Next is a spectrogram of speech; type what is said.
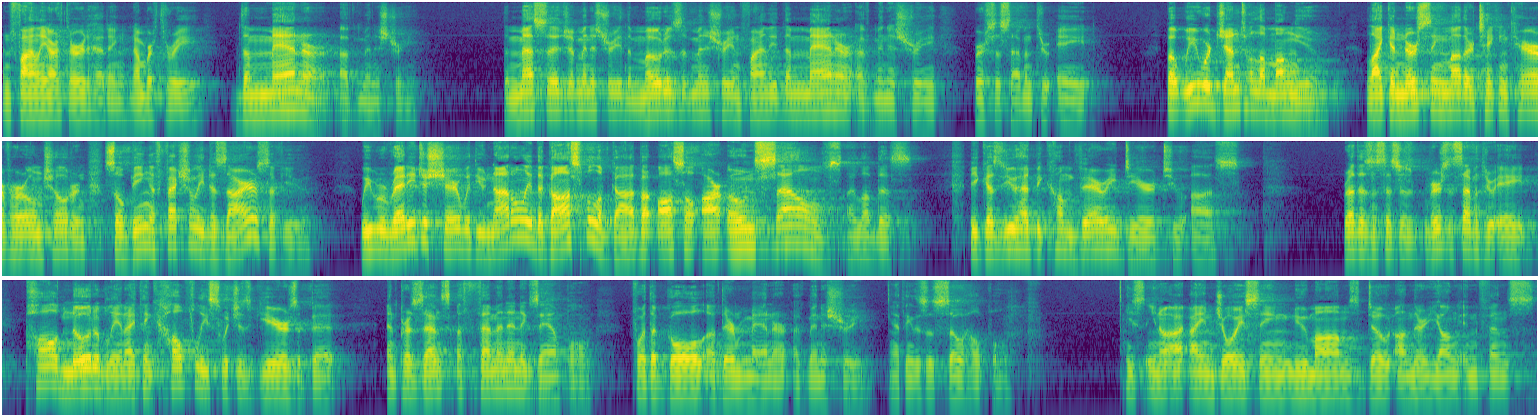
And finally, our third heading, number three, the manner of ministry the message of ministry, the motives of ministry, and finally, the manner of ministry, verses 7 through 8. But we were gentle among you, like a nursing mother taking care of her own children. So, being affectionately desirous of you, we were ready to share with you not only the gospel of God, but also our own selves. I love this. Because you had become very dear to us. Brothers and sisters, verses 7 through 8, Paul notably, and I think helpfully, switches gears a bit and presents a feminine example for the goal of their manner of ministry. I think this is so helpful. He's, you know, I, I enjoy seeing new moms dote on their young infants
